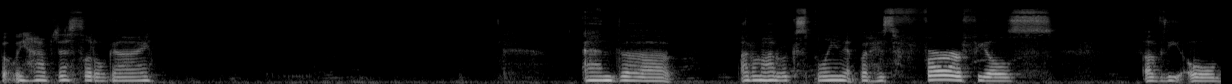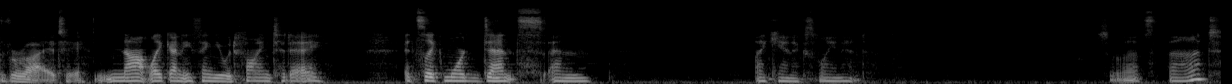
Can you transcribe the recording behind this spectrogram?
But we have this little guy. And the, I don't know how to explain it, but his fur feels of the old variety. Not like anything you would find today. It's like more dense and I can't explain it. So that's that.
